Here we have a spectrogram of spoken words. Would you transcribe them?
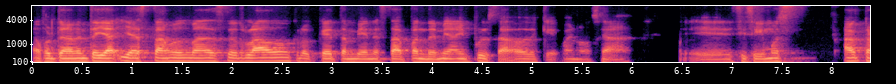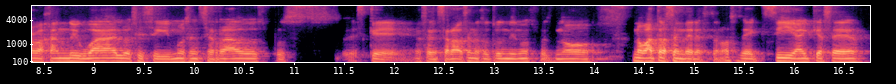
Afortunadamente ya, ya estamos más de otro lado. Creo que también esta pandemia ha impulsado de que, bueno, o sea, eh, si seguimos trabajando igual o si seguimos encerrados, pues es que, o sea, encerrados en nosotros mismos, pues no, no va a trascender esto, ¿no? O sea, sí hay que hacer,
